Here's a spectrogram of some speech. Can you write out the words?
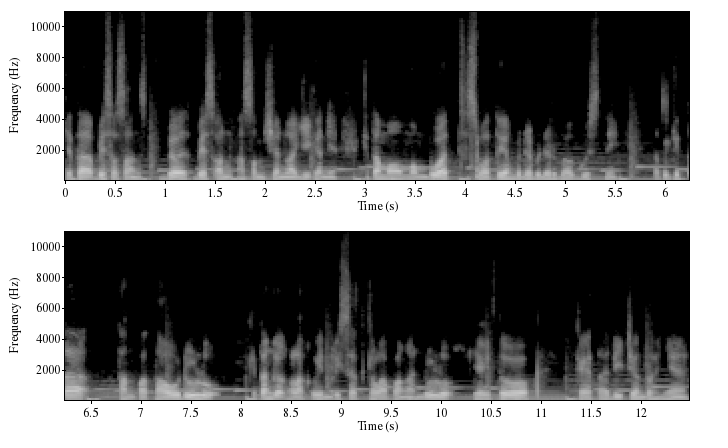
kita based on based on assumption lagi kan ya. Kita mau membuat sesuatu yang benar-benar bagus nih. Tapi kita tanpa tahu dulu kita nggak ngelakuin riset ke lapangan dulu. Yaitu kayak tadi contohnya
